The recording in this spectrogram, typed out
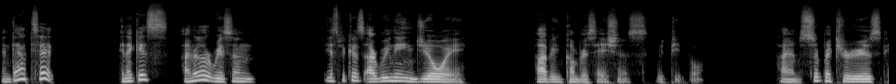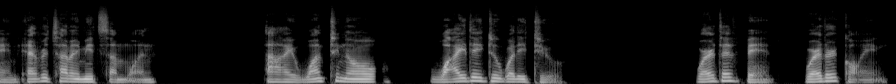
And that's it. And I guess another reason is because I really enjoy having conversations with people. I am super curious, and every time I meet someone, I want to know why they do what they do, where they've been, where they're going,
